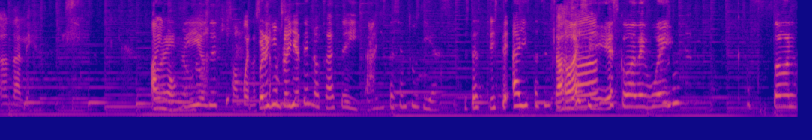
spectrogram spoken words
Ándale. ay Ay, no, no. Sí, o sea, es que, Son buenos. por ejemplo, ya te enojaste y, ay, estás en tus días. Estás triste, ay, estás en tus días. Ay, sí, es como de, güey, son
